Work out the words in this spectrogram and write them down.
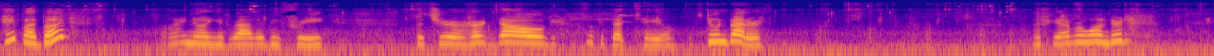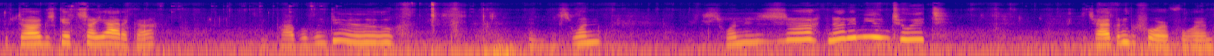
Hey, Bud Bud. I know you'd rather be free, but you're a hurt dog. Look at that tail. It's doing better. If you ever wondered if dogs get sciatica, they probably do. And this one, this one is uh, not immune to it. It's happened before for him.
